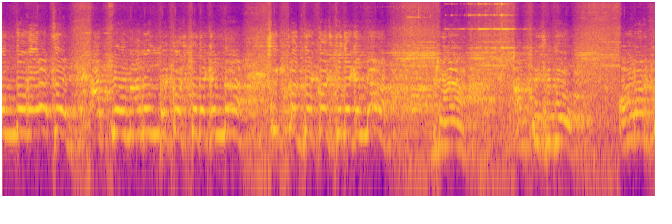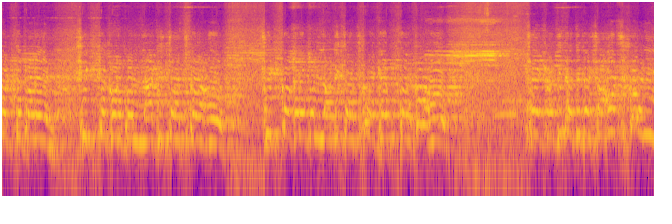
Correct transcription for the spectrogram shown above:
অন্ধ হয়ে আছেন? আপনি মামনদের কষ্ট দেখেন না? শিক্ষকদের কষ্ট দেখেন না? না, আপনি শুধু করতে পারেন, শিক্ষকের উপর লাঠি চার্জ করা হোক, শিক্ষকের উপর লাঠি চার্জ করে গ্রেপ্তার করা হোক। শেখ হাসিনা যেটা সাহস করেনি,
